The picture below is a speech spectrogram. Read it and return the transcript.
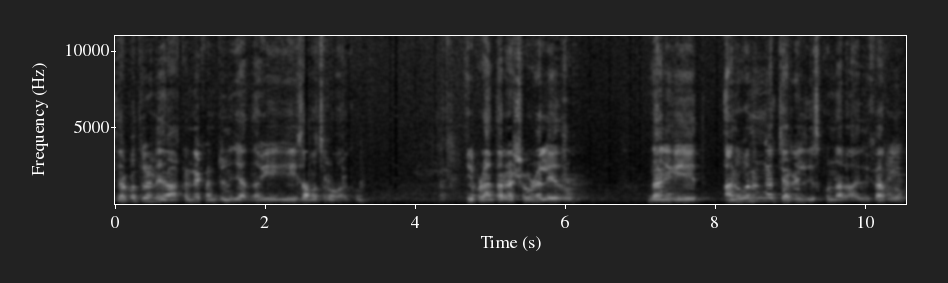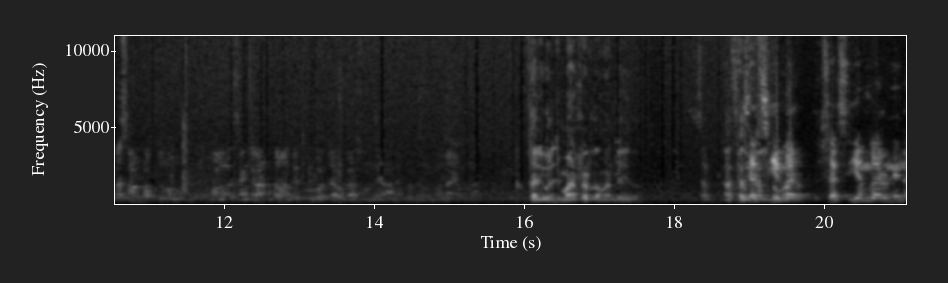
తిరుపతిలోనే అక్కడనే కంటిన్యూ చేద్దాం ఈ ఈ సంవత్సరం వరకు. ఇప్పుడు అంత రష్ కూడా లేదు. దానికి అనుగుణంగా చర్యలు తీసుకున్నారు అధికారులు. దాని గురించి మాట్లాడదామండి. సార్ సీఎం గారు నిన్న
